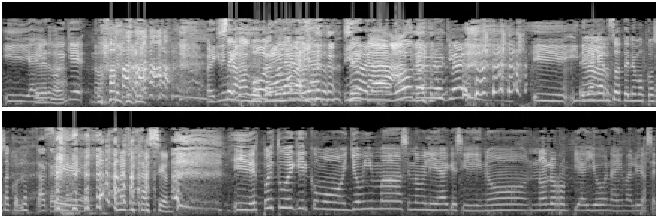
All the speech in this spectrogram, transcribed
Y ahí ¿De tuve que... No. Para que Se cagó. Camila Gallardo. Se cagó Camila, claro. Y, y Y nada. acá nosotros tenemos cosas con los cacas. Una fijación. Y después tuve que ir como yo misma haciéndome la idea de que si no, no lo rompía yo, nadie más lo iba a hacer.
